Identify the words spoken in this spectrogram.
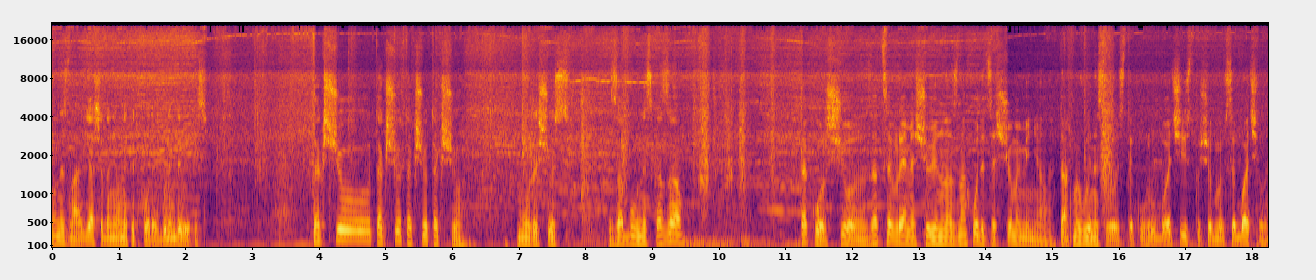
Ну не знаю, я ще до нього не підходив, будемо дивитись. Так що, так що, так що, так що. Може щось забув, не сказав. Також, що за це время, що він у нас знаходиться, що ми міняли? Так, ми винесли ось таку грубу очистку, щоб ми все бачили,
